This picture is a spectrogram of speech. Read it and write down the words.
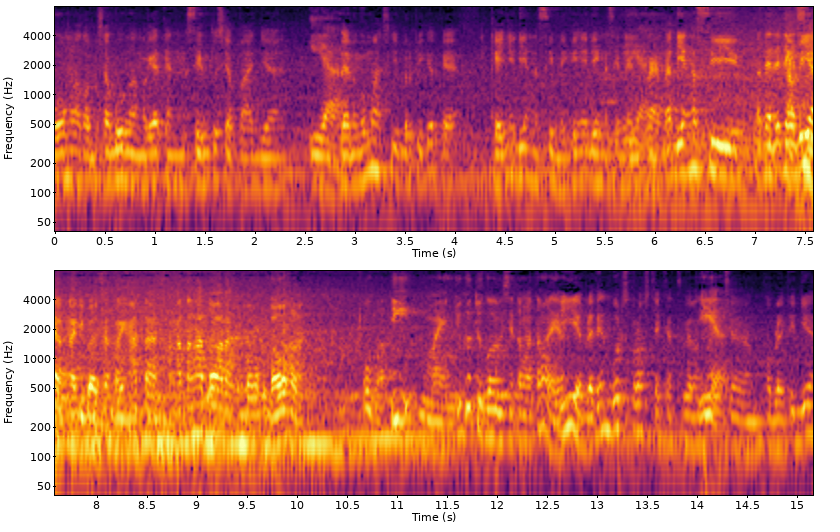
bohong lah kalau bisa gue nggak ngeliat yang ngesin tuh siapa aja Iya. dan gue masih berpikir kayak kayaknya dia ngesin deh kayaknya dia ngesin deh Iya. ternyata dia ngesin Ternyata dia tapi ngesin. ya nggak di balasan paling atas tengah-tengah atau arah ke bawah ke bawah lah Oh, berarti lumayan juga tuh kalau bisa tengah-tengah ya. iya berarti kan gue harus cross check kan segala Iya. macam oh berarti dia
